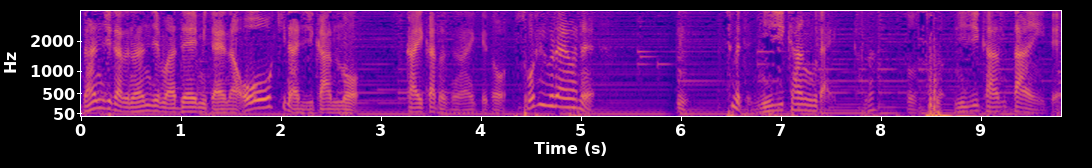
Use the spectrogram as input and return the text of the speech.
何時から何時までみたいな大きな時間の使い方じゃないけど、それぐらいはね、うん、せめて2時間ぐらいかな。そうそう、2時間単位で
